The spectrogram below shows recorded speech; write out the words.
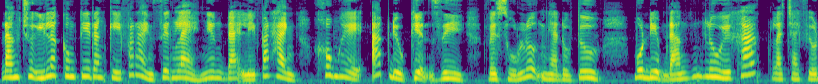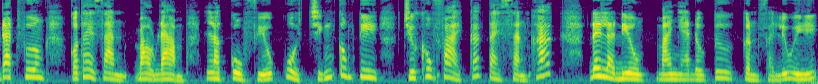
Đáng chú ý là công ty đăng ký phát hành riêng lẻ nhưng đại lý phát hành không hề áp điều kiện gì về số lượng nhà đầu tư. Một điểm đáng lưu ý khác là trái phiếu Đạt Phương có tài sản bảo đảm là cổ phiếu của chính công ty chứ không phải các tài sản khác. Đây là điều mà nhà đầu tư cần phải lưu ý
